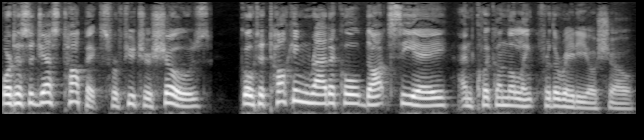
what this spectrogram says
or to suggest topics for future shows, go to talkingradical.ca and click on the link for the radio show.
